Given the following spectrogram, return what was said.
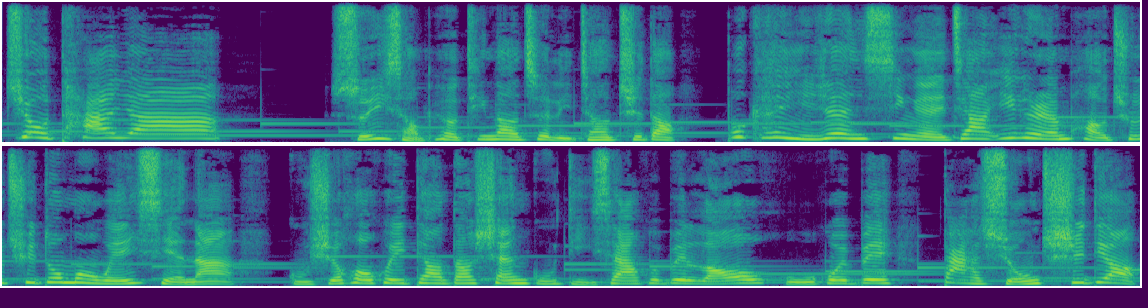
救她呀！所以小朋友听到这里就要知道，不可以任性哎，这样一个人跑出去多么危险呐！古时候会掉到山谷底下，会被老虎、会被大熊吃掉，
